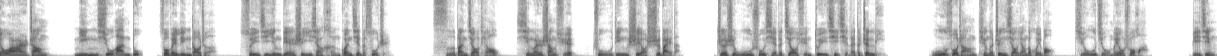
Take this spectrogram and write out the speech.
幺二二章明修暗度。作为领导者，随机应变是一项很关键的素质。死搬教条，形而上学，注定是要失败的。这是无数血的教训堆砌起来的真理。吴所长听了甄孝阳的汇报，久久没有说话。毕竟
